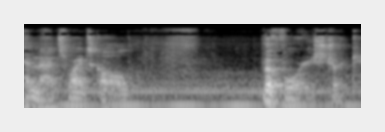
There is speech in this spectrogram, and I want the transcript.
And that's why it's called the four ace trick.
